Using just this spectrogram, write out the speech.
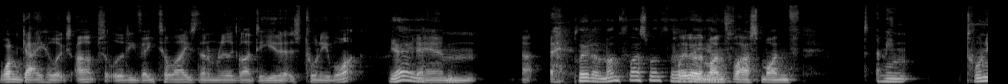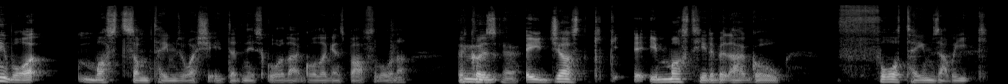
one guy who looks absolutely revitalised, and I'm really glad to hear it, is Tony Watt. Yeah, yeah. Um, hmm. uh, Player of the month last month. Uh, player of the month last month. I mean, Tony Watt must sometimes wish he didn't score that goal against Barcelona hmm, because yeah. he just he must hear about that goal four times a week.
